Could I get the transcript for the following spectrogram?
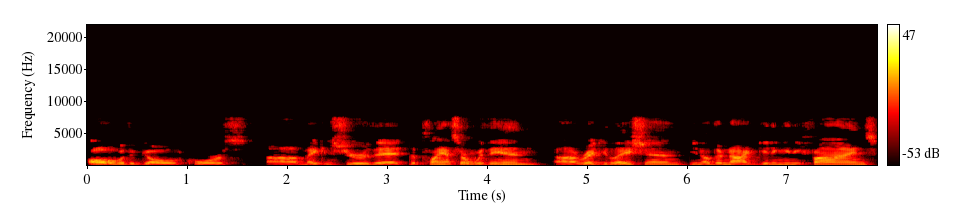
all with the goal, of course, uh, making sure that the plants are within uh, regulation. You know, they're not getting any fines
